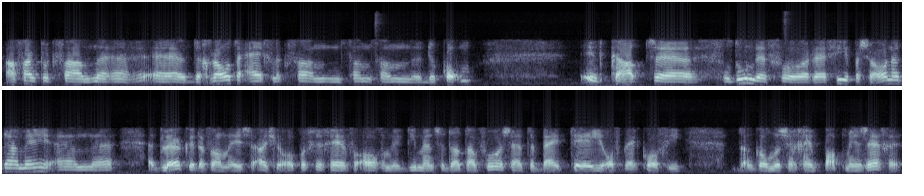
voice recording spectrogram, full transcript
Afhankelijk van uh, de grootte eigenlijk van, van, van de kom. Ik had voldoende voor vier personen daarmee. En het leuke ervan is, als je op een gegeven ogenblik die mensen dat dan voorzetten bij thee of bij koffie, dan konden ze geen pap meer zeggen.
